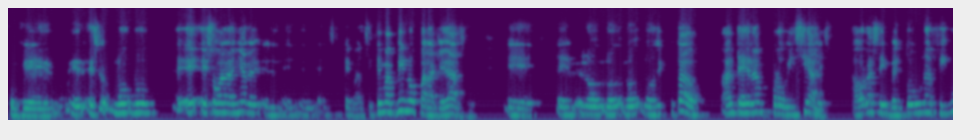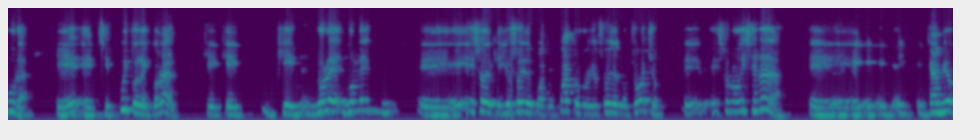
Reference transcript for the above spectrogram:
porque eh, eso no, no eh, eso va a dañar el, sistema. El sistema vino para quedarse. Eh, los diputados antes eran provinciales, ahora se inventó una figura que es el circuito electoral, que, que, no le, no le eh, eso de que yo soy del 4-4 o yo soy del 8-8, eso no dice nada. en, cambio,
